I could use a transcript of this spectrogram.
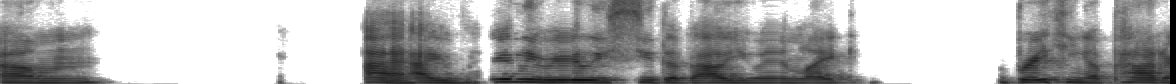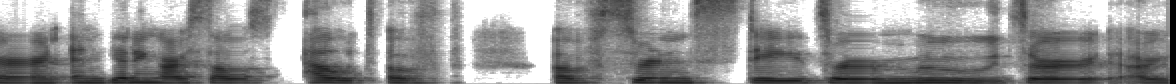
um I, I really really see the value in like breaking a pattern and getting ourselves out of of certain states or moods or are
